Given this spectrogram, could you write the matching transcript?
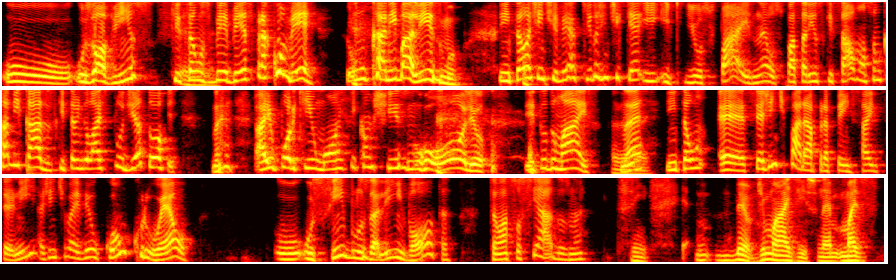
o- os ovinhos, que são os bebês, para comer. Um canibalismo. Então a gente vê aquilo, a gente quer. E, e- e os pais, né? Os passarinhos que salvam são kamikazes que estão indo lá explodir a torre. Né? Aí o porquinho morre e fica um X no olho e tudo mais. É né? Então, é, se a gente parar para pensar e discernir, a gente vai ver o quão cruel o- os símbolos ali em volta estão associados, né? Sim. É, Meu, demais isso, né? Mas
